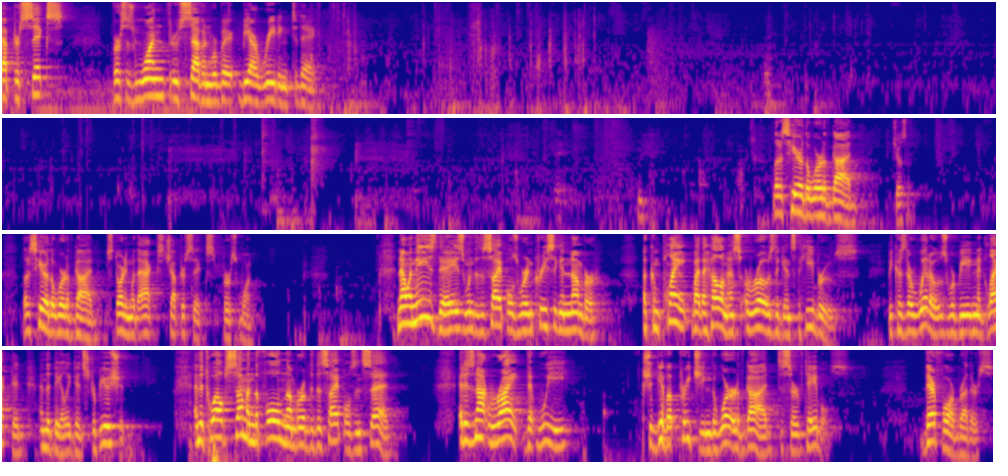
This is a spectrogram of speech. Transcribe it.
chapter 6, verses 1 through 7 will be our reading today. Let us hear the word of God. Joseph. Let us hear the word of God, starting with Acts chapter 6, verse 1. Now, in these days, when the disciples were increasing in number, a complaint by the Hellenists arose against the Hebrews because their widows were being neglected in the daily distribution. And the twelve summoned the full number of the disciples and said, It is not right that we should give up preaching the word of God to serve tables. Therefore, brothers,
